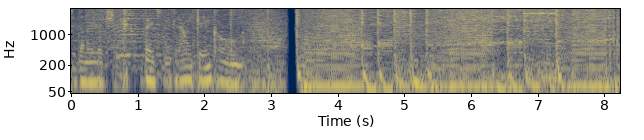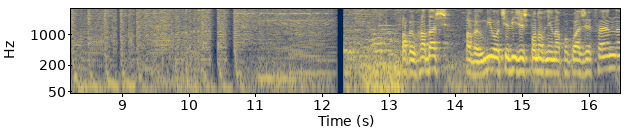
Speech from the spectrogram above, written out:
będzie dla najlepszych. Wejdź na groundgame.com. Paweł Hadaś. Paweł, miło Cię widzieć ponownie na pokładzie FEN. E,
